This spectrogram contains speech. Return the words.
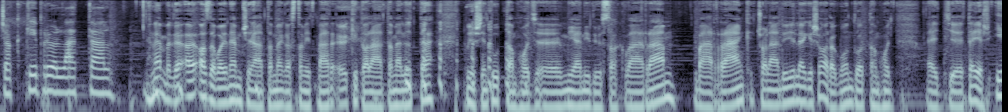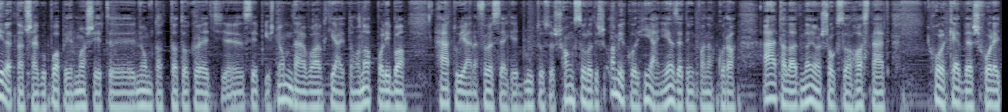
csak képről láttál? Nem, de az a baj, nem csináltam meg azt, amit már kitaláltam előtte, ugyanis én tudtam, hogy milyen időszak vár rám, vár ránk családügyileg, és arra gondoltam, hogy egy teljes életnagyságú papírmasét nyomtattatok egy szép kis nyomdával, kiállítom a nappaliba, hátuljára felszerek egy bluetoothos hangszorot, és amikor hiányérzetünk van, akkor a általad nagyon sokszor használt hol kedves, hol egy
